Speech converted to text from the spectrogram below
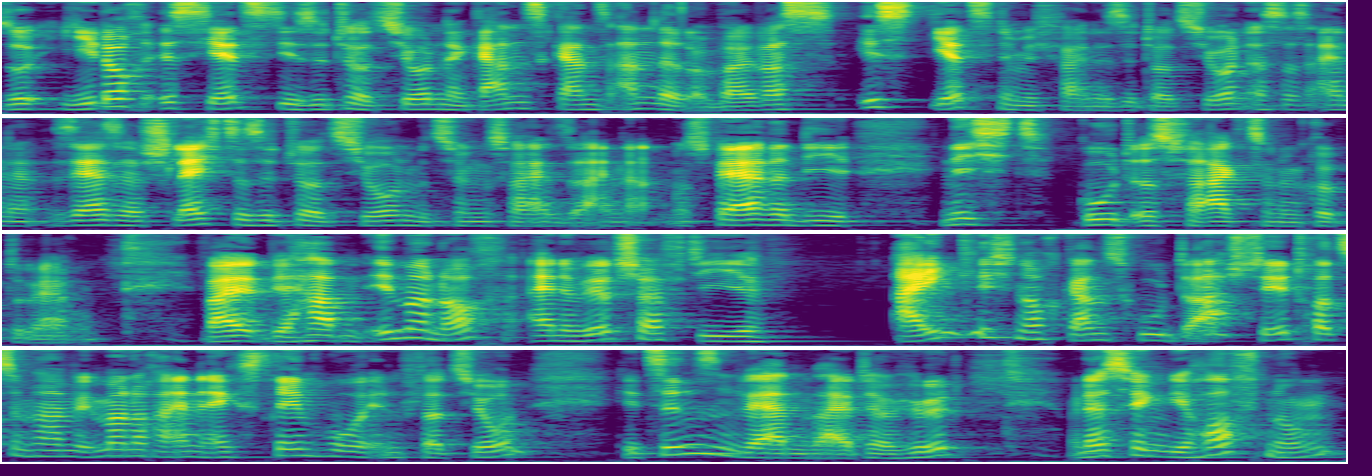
So, jedoch ist jetzt die Situation eine ganz, ganz andere, weil was ist jetzt nämlich für eine Situation? Es ist eine sehr, sehr schlechte Situation, beziehungsweise eine Atmosphäre, die nicht gut ist für Aktien und Kryptowährungen. Weil wir haben immer noch eine Wirtschaft, die eigentlich noch ganz gut dasteht. Trotzdem haben wir immer noch eine extrem hohe Inflation. Die Zinsen werden weiter erhöht. Und deswegen die Hoffnung,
